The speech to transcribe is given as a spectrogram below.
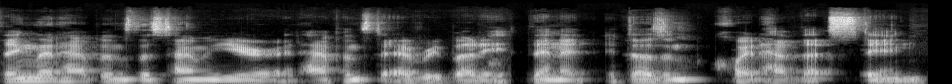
thing that happens this time of year, it happens to everybody, then it, it doesn't quite have that sting.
